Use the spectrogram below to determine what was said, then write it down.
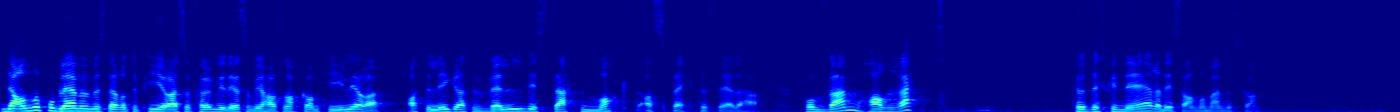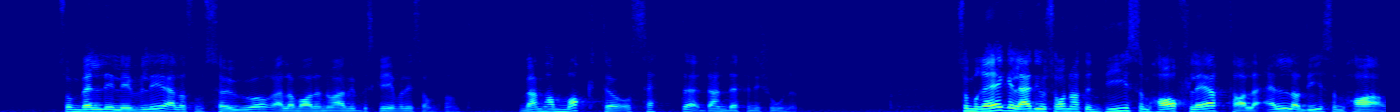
Det andre problemet med stereotypier er selvfølgelig det som vi har snakka om tidligere, at det ligger et veldig sterkt maktaspekt til stede her. For hvem har rett til å definere disse andre menneskene? Som veldig livlige, eller som sauer, eller hva det nå er vi beskriver dem som. Sant? Hvem har makt til å sette den definisjonen? Som regel er det jo sånn at de som har flertallet, eller de som har,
